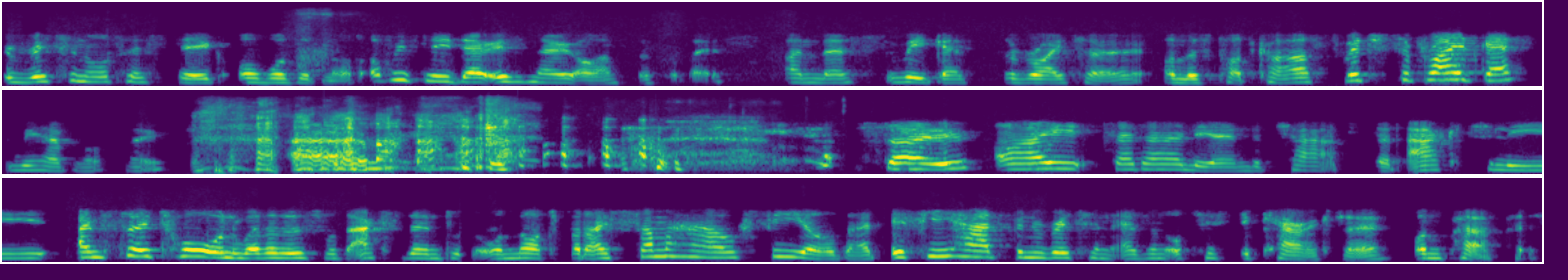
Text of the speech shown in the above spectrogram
written autistic or was it not? Obviously, there is no answer for this unless we get the writer on this podcast, which surprise guest we have not no. Um, so I said earlier in the chat that actually I'm so torn whether this was accidental or not, but I somehow feel that if he had been written as an autistic character on purpose,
